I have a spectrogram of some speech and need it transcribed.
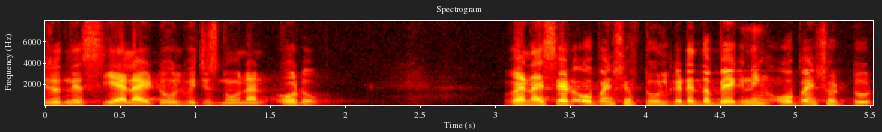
using this CLI tool, which is known as Odo. When I said OpenShift Toolkit in the beginning, OpenShift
